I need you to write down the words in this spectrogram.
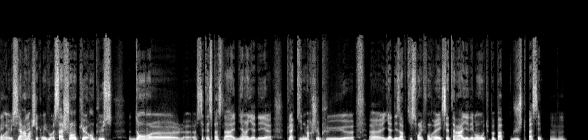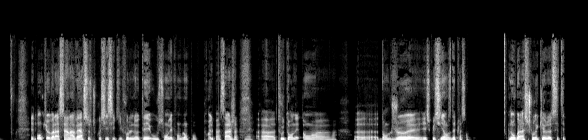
pour oui. réussir à Ouais. marcher comme il faut, sachant que en plus, dans euh, le- cet espace-là, eh bien, il y a des euh, plaques qui ne marchent plus, euh, il y a des arbres qui sont effondrés, etc. Il y a des moments où tu peux pas juste passer. Mhm. Et donc euh, voilà, c'est un inverse ce coup-ci, c'est qu'il faut le noter où sont les points blancs pour trouver le passage, Ouais. euh, tout en étant euh, dans le jeu et, et ce coup-ci en se déplaçant. Donc voilà, je trouvais que c'était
